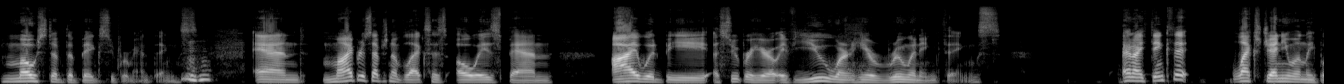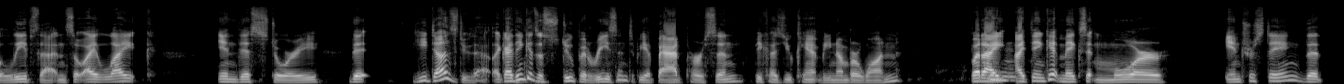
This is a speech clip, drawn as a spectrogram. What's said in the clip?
most of the big Superman things. Mhm. And my perception of Lex has always been I would be a superhero if you weren't here ruining things. And I think that Lex genuinely believes that. And so I like in this story that he does do that. Like I think it's a stupid reason to be a bad person because you can't be number 1. But I Mhm. I think it makes it more interesting that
